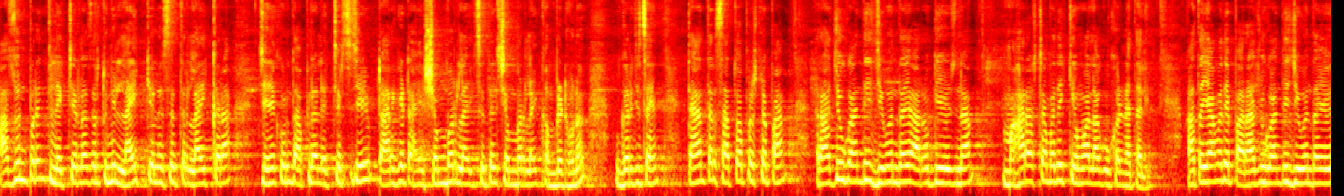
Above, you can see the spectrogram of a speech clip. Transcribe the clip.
अजूनपर्यंत लेक्चरला जर तुम्ही लाईक केलं असेल तर लाईक करा. जेणेकरून आपल्या लेक्चरचं जे टार्गेट आहे शंभर लाईकचं तर शंभर लाईक कंप्लीट होणं गरजेचं आहे. त्यानंतर सातवा प्रश्न पहा. राजीव गांधी जीवनदायी आरोग्य योजना महाराष्ट्रामध्ये केव्हा लागू करण्यात आली? आता यामध्ये पहा राजीव गांधी जीवनदायी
